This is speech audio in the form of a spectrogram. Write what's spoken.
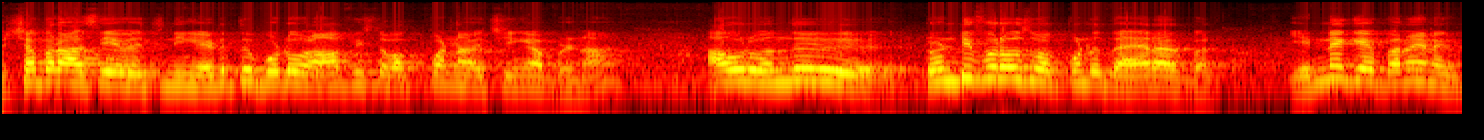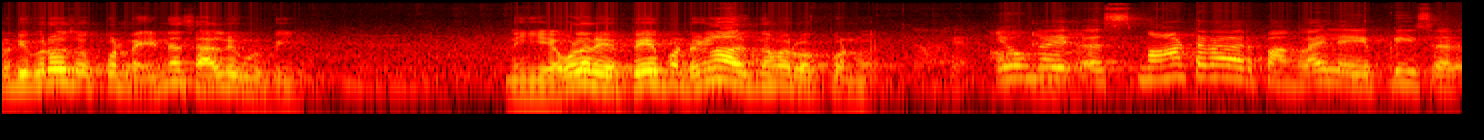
ரிஷபராசியை வச்சு நீங்கள் எடுத்து போட்டு ஒரு ஆஃபீஸில் ஒர்க் பண்ண வச்சீங்க அப்படின்னா அவர் வந்து டுவெண்ட்டி ஃபோர் ஹவர்ஸ் ஒர்க் பண்ணுறது தயாராக இருப்பார். என்ன கேட்பாருன்னா எனக்கு டுவெண்ட்டி ஃபோர் ஹவர்ஸ் ஒர்க் பண்ணுறேன் என்ன சேலரி கொடுப்பீங்க? நீங்கள் எவ்வளோ பே பண்ணுறீங்களோ அதுக்கு தான் மாதிரி ஒர்க் பண்ணுவேன். இவங்க ஸ்மார்ட்டராக இருப்பாங்களா? இல்லை எப்படி சார்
